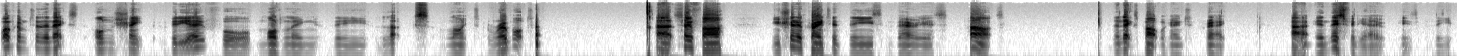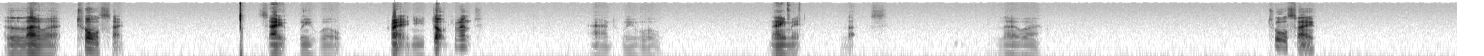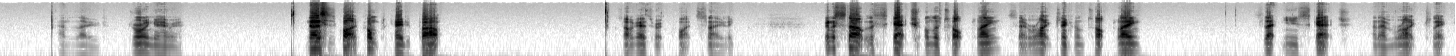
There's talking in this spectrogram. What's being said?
Welcome to the next Onshape video for modelling the Lux Light robot. Uh, so far, you should have created these various parts. The next part we're going to create uh, in this video is the lower torso. So we will create a new document and we will name it Lux Lower Torso and load drawing area. Now this is quite a complicated part, so I'll go through it quite slowly. I'm going to start with a sketch on the top plane, so right click on top plane, select new sketch, and then right click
